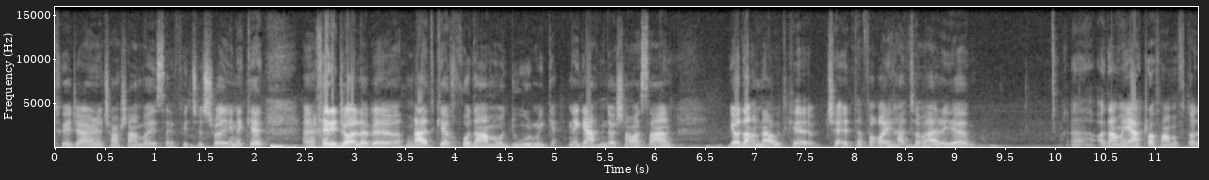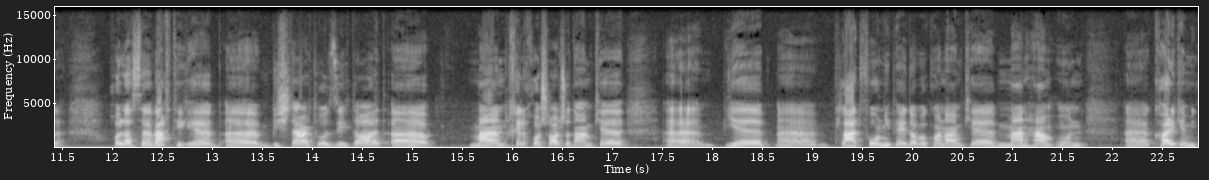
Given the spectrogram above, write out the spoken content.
توی جریان چهارشنبه سفید چیز شده. اینه که خیلی جالبه. انقدر که خودم رو دور نگه می داشتم مثلا یادم نبود که چه اتفاقایی حتی برای آدمای اطرافم افتاده. خلاصه وقتی که بیشتر توضیح داد من خیلی خوشحال شدم که یه پلتفرمی پیدا بکنم که من هم اون کاری که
